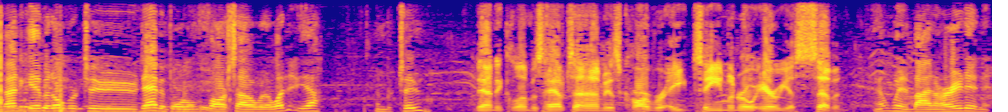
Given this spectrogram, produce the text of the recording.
Trying to give it over to Davenport on the far side over there, wasn't it? Yeah. Number two. Down in Columbus halftime is Carver 18, Monroe area 7. That went by in a hurry, didn't it?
